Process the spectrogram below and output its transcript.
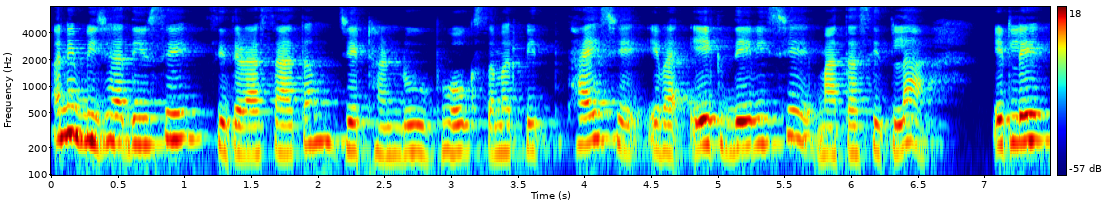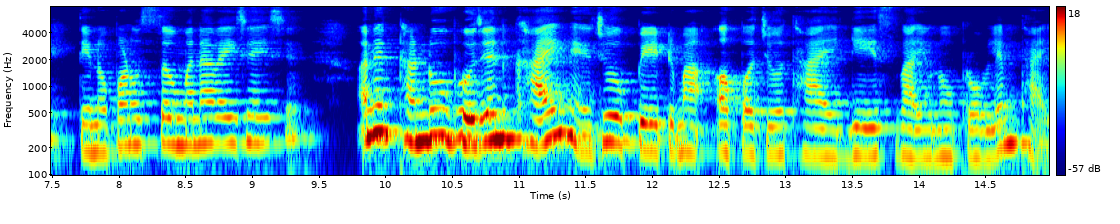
અને બીજા દિવસે શીતળા સાતમ, જે ઠંડુ ભોગ સમર્પિત થાય છે, એવા એક દેવી છે, માતા શીતલા. એટલે તેનો પણ ઉત્સવ મનાવાઈ જાય છે. અને ઠંડુ ભોજન ખાઈને જો પેટમાં અપચો થાય, ગેસ વાયુનો પ્રોબ્લેમ થાય,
